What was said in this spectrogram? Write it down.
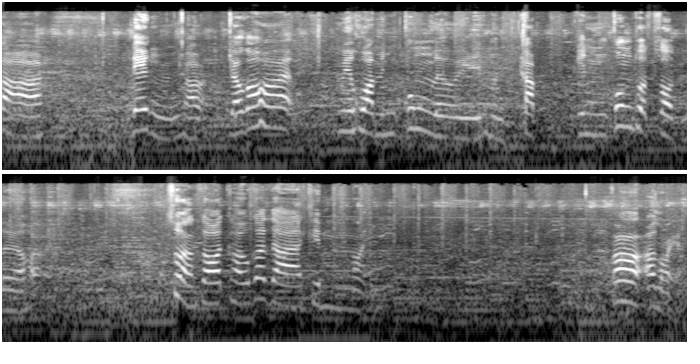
จะเด้งครับ แล้วก็มีความเป็นกุ้งเลยเหมือนกับกินกุ้งสดๆเลยค่ะ ส่วนซอสเขาก็จะเค็มหน่อย ก็อร่อยอะ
